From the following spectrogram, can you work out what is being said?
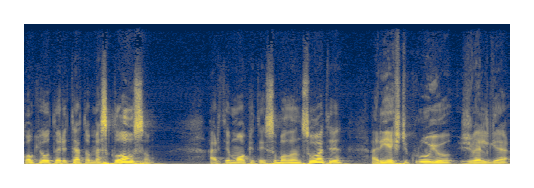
kokio autoriteto mes klausom. Ar tie mokytojai subalansuoti, ar jie iš tikrųjų žvelgia,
